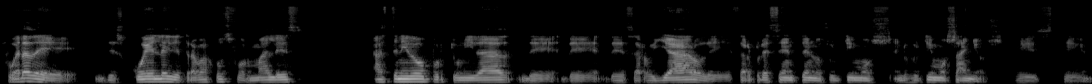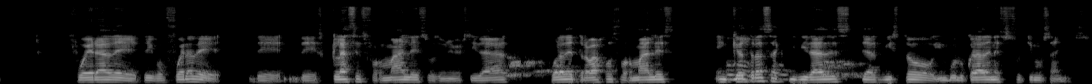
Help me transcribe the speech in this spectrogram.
fuera de, de escuela y de trabajos formales has tenido oportunidad de, desarrollar o de estar presente en los últimos, en los últimos años? Este, fuera de, digo, fuera de, clases formales o de universidad, fuera de trabajos formales, ¿en qué otras actividades te has visto involucrada en estos últimos años?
